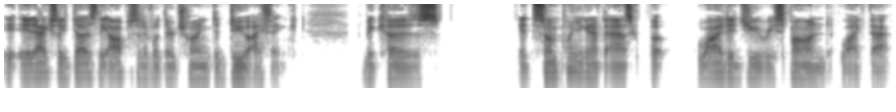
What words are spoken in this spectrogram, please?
It, it actually does the opposite of what they're trying to do, I think, because at some point you're gonna have to ask, but why did you respond like that?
